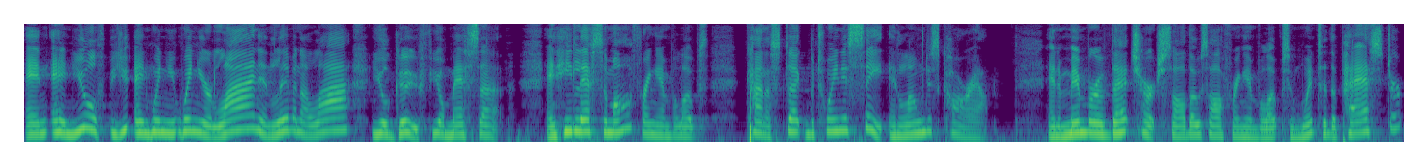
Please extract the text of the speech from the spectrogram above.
and and you'll you, and when you when you're lying and living a lie, you'll goof, you'll mess up. And he left some offering envelopes kind of stuck between his seat and loaned his car out. And a member of that church saw those offering envelopes and went to the pastor.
